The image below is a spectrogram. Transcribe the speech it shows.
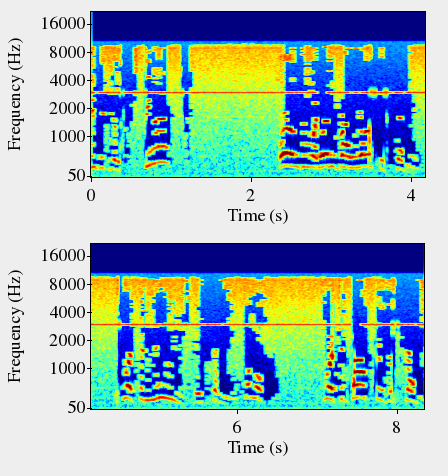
Is it your spirit? Or is it what everybody else is saying? It's what the news is saying. Come on. It's what the doctors are saying.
